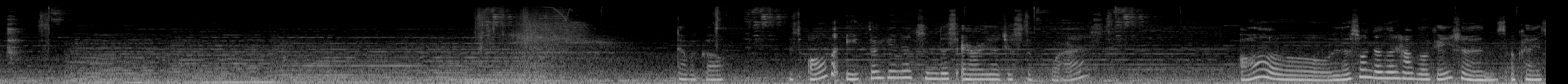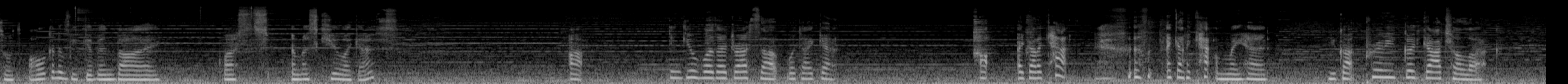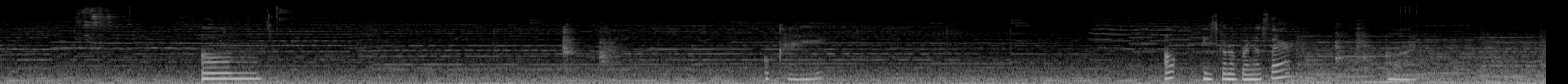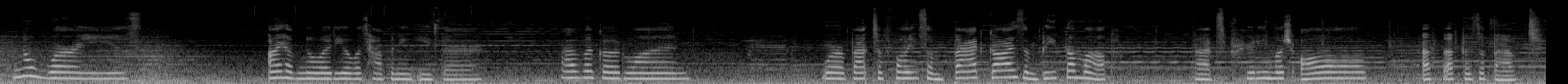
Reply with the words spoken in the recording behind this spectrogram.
Is all the Aether units in this area just a quest? Oh, this one doesn't have locations. Okay, so it's all gonna be given by quests MSQ, I guess? Ah, thank you for the dress up. What I get? Ah, I got a cat. I got a cat on my head. You got pretty good gacha luck. He's gonna bring us there? Alright. No worries. I have no idea what's happening either. Have a good one. We're about to find some bad guys and beat them up. That's pretty much all FF is about.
